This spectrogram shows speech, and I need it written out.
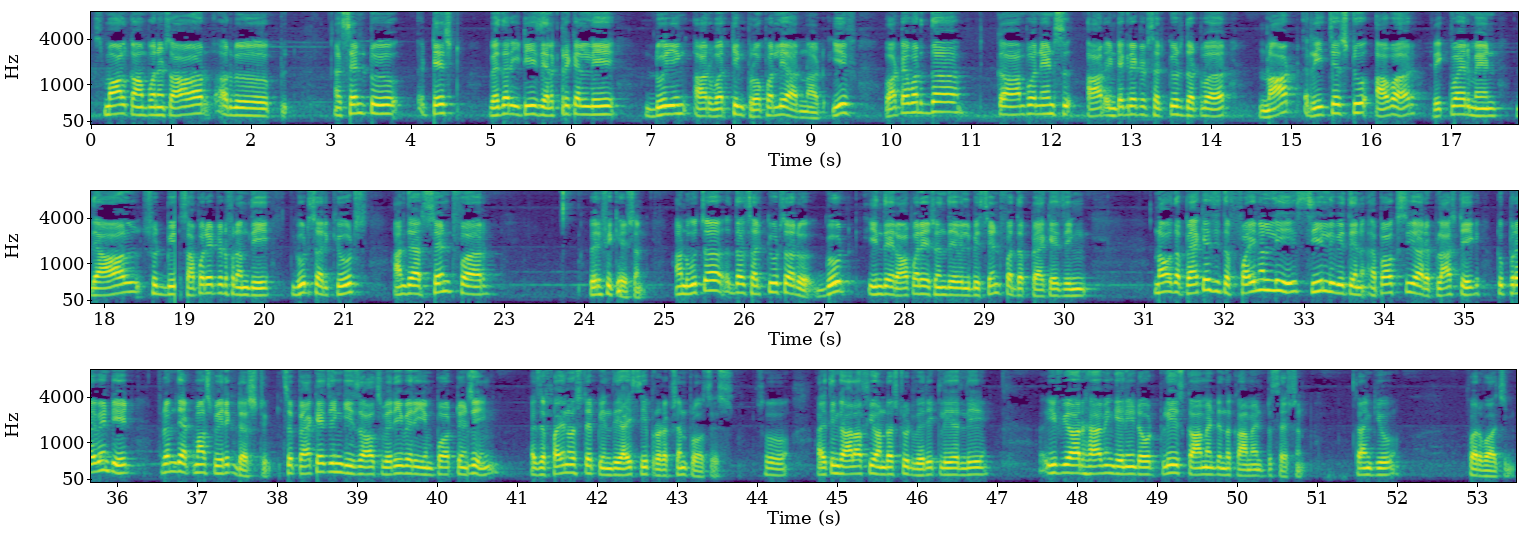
small components are, are uh, sent to test whether it is electrically doing or working properly or not. If whatever the components are integrated circuits that were not reaches to our requirement, they all should be separated from the good circuits and they are sent for verification. And which are the circuits are good in their operation, they will be sent for the packaging. Now the package is finally sealed with an epoxy or a plastic to prevent it from the atmospheric dust. So packaging is also very very important as a final step in the IC production process. So I think all of you understood very clearly. If you are having any doubt, please comment in the comment section. Thank you for watching.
